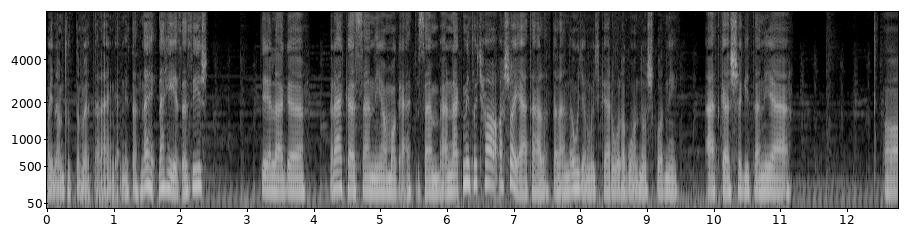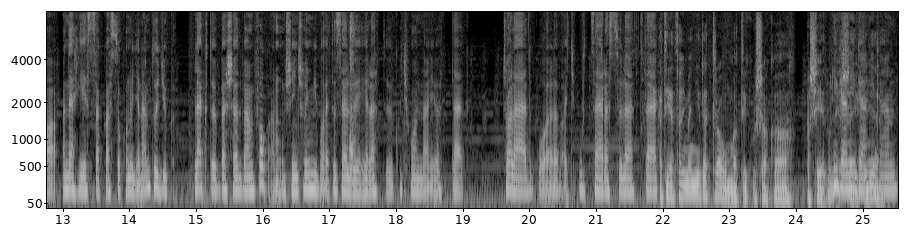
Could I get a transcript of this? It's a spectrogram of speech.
hogy nem tudtam őt elengedni. Tehát ne- nehéz ez is, tényleg rá kell szennie magát az embernek, mint hogyha a saját állata lenne, ugyanúgy kell róla gondoskodni, át kell segítenie a, a nehéz szakaszokon, ugye nem tudjuk, legtöbb esetben fogalmunk sincs, hogy mi volt az előéletük, hogy honnan jöttek, családból, vagy utcára születtek. Hát illetve, hogy mennyire traumatikusak a, a sérüléseik, Igen, igen, ugye? igen.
